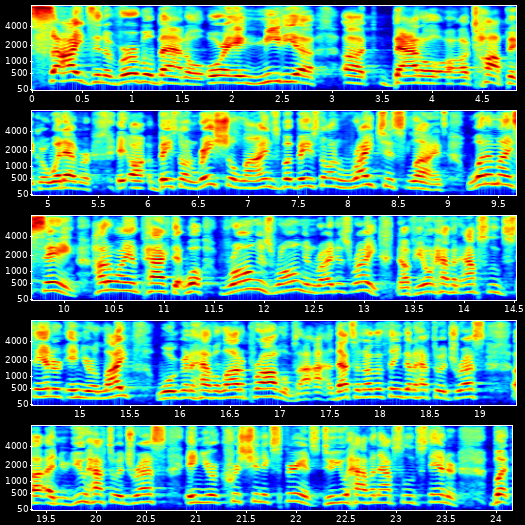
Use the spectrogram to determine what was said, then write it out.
sides in a verbal battle or a media uh, battle or topic or whatever it, uh, based on racial lines but based on righteous lines. What am i saying? How do i impact that? Well wrong is wrong and right is right. Now if you don't have an absolute standard in your life we're going to have a lot of problems. I, I, that's another thing that i have to address uh, and you have to address in your christian experience. Do you have an absolute standard? But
